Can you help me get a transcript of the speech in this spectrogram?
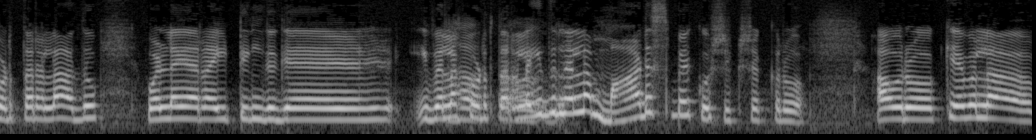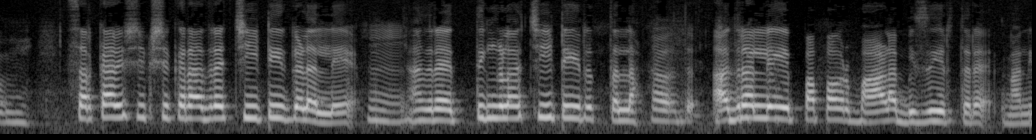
ಕೊಡ್ತಾರಲ್ಲ ಅದು ಒಳ್ಳೆಯ ರೈಟಿಂಗ್ಗೆ ಇವೆಲ್ಲ ಕೊಡ್ತಾರಲ್ಲ ಇದನ್ನೆಲ್ಲ ಮಾಡಿಸ್ಬೇಕು ಶಿಕ್ಷಕರು. ಅವರು ಕೇವಲ ಸರ್ಕಾರಿ ಶಿಕ್ಷಕರಾದ್ರೆ ಚೀಟಿಗಳಲ್ಲಿ ಅಂದ್ರೆ ತಿಂಗಳ ಚೀಟಿ ಇರುತ್ತಲ್ಲ ಅದರಲ್ಲಿ ಅದ್ರಲ್ಲಿ ಪಾಪ ಅವ್ರು ಬಹಳ ಬ್ಯುಸಿ ಇರ್ತಾರೆ. ನಾನು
